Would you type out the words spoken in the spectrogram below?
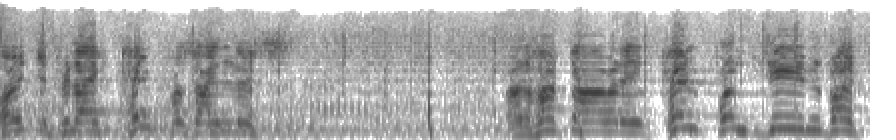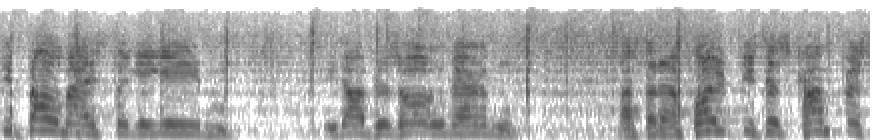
heute vielleicht Kämpfer sein lässt, Man hat aber den Kämpfern jedenfalls die Baumeister gegeben, die dafür sorgen werden, dass der Erfolg dieses Kampfes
